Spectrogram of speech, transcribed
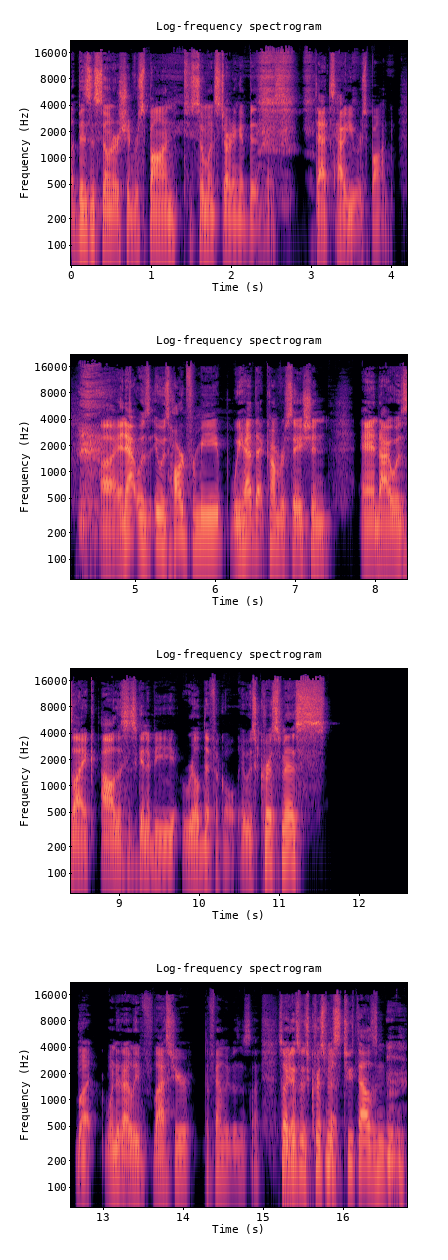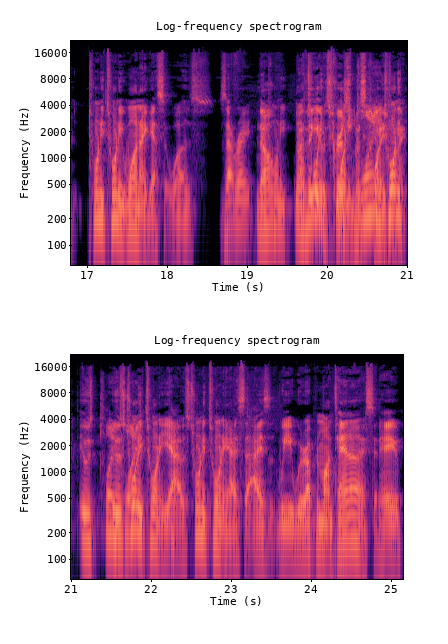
a business owner should respond to someone starting a business. That's how you respond. Uh, and that was, it was hard for me. We had that conversation and I was like, oh, this is going to be real difficult. It was Christmas. What? When did I leave last year? The family business last? So I guess it was Christmas 2000, 2021, I guess it was. Is that right? No, 20, no I think it was 2020. Christmas 20. 2020. It was it was 2020. 2020. Yeah, it was 2020. I said, I we were up in Montana. I said, "Hey,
